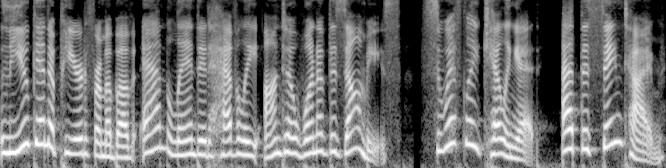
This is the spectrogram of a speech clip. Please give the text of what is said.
Liu Gan appeared from above and landed heavily onto one of the zombies swiftly killing it. At the same time,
